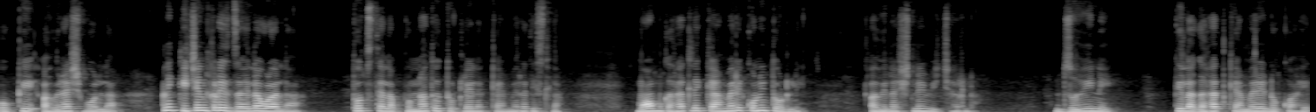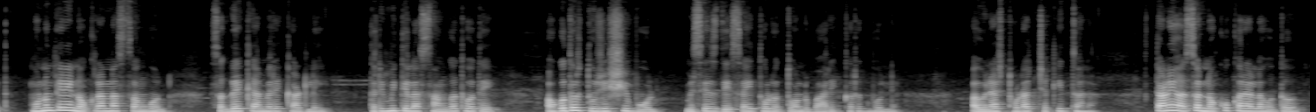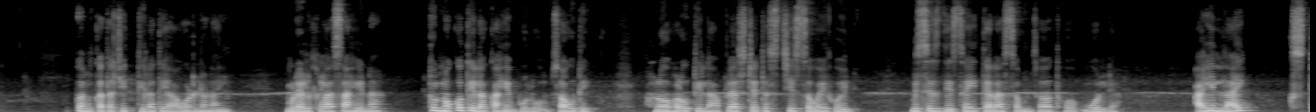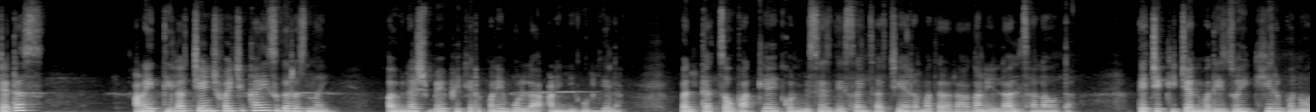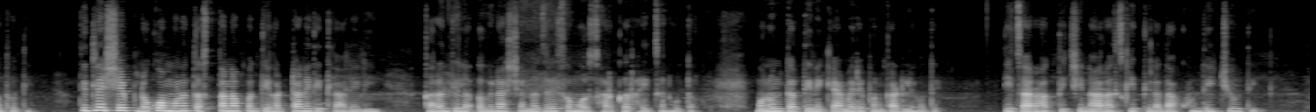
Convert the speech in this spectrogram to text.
ओके अविनाश बोलला. आणि किचनकडे जायला वळाला. तोच त्याला पुन्हा तो तुटलेला कॅमेरा दिसला. मॉम घरातले कॅमेरे कोणी तोडले? अविनाशने विचारलं. जुईने तिला घरात कॅमेरे नको आहेत. म्हणून तिने नोकरांना सांगून सगळे कॅमेरे काढले. तरी मी तिला सांगत होते अगोदर तुझ्याशी बोल. मिसेस देसाई थोडं तोंड बारीक करत बोलल्या. अविनाश थोडा चकित झाला. त्याने असं नको करायला होतं. पण कदाचित तिला ते आवडलं नाही. मिडल क्लास आहे ना? तू नको तिला काही बोलू जाऊ दे. हळूहळू तिला आपल्या स्टेटसची सवय होईल. मिसेस देसाई त्याला समजावत हो बोलल्या. I like status? आणि तिला चेंज व्हायची काहीच गरज नाही. अविनाश बेफिकीरपणे बोलला आणि निघून गेला. पण त्याचं वाक्य ऐकून मिसेस देसाईंचा चेहरा मात्र रागाने लाल झाला होता. त्याची किचनमध्ये जुई खीर बनवत होती. तिथले शेप नको म्हणत असताना पण ती हट्टाने तिथे आलेली कारण तिला अविनाशच्या नजरेसमोर सारखं राहायचं नव्हतं. म्हणून तर तिने कॅमेरे पण काढले होते. तिचा राग तिची नाराजगी तिला दाखवून द्यायची होती.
